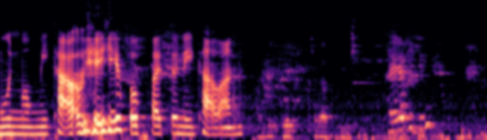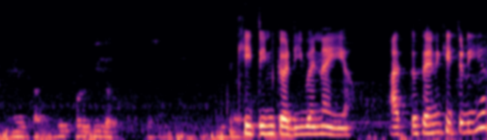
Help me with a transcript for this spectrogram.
મૂન મમ્મી ખાવા બેહીએ પપ્પા તો નહીં ખાવાનું. ખીચડીની કઢી બનાવીએ. આજ તો શેની ખીચડી છે?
